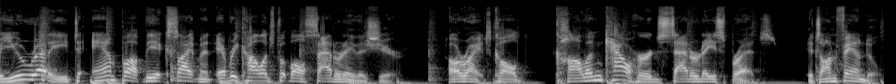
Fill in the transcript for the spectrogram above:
you ready to amp up the excitement every college football Saturday this year? All right, it's called Colin Cowherd's Saturday Spreads. It's on FanDuel.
